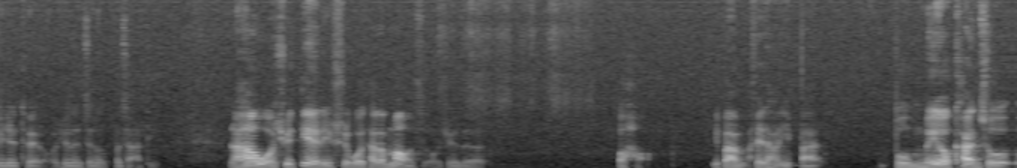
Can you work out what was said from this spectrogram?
直接退了，我觉得这个不咋地。然后我去店里试过他的帽子，我觉得不好，一般，非常一般，不没有看出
